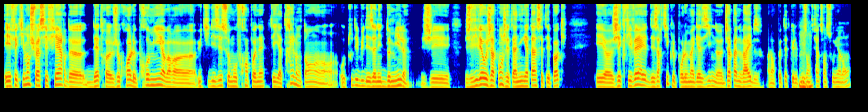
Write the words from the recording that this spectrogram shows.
effectivement, je suis assez fier d'être, je crois, le 1er à avoir, utilisé ce mot. C'était il y a très longtemps, au tout début des années 2000. J'ai je vivais au Japon, j'étais à Niigata à cette époque et j'écrivais des articles pour le magazine Japan Vibes. Alors peut-être que les plus Mmh anciens s'en souviendront,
